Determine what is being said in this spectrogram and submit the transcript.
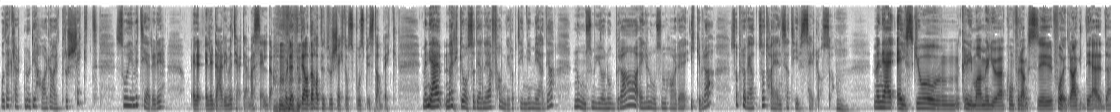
Og det er klart, når de har da et prosjekt, så inviterer de. Eller, eller der inviterte jeg meg selv, da. For det, de hadde hatt et prosjekt også på Hospice Stabekk. Men jeg merker jo også det når jeg fanger opp ting i media. Noen som gjør noe bra, eller noen som har det ikke bra. Så, jeg, så tar jeg initiativ selv også. Men jeg elsker jo mm, klima, miljø, konferanser, foredrag. Det, det,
